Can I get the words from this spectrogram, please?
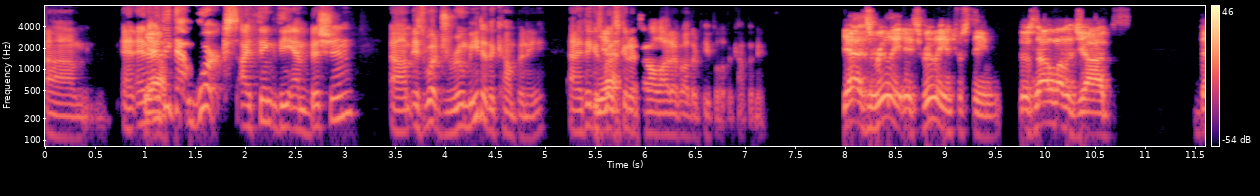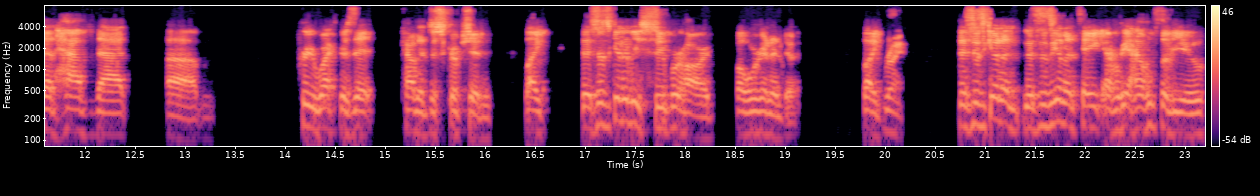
um, and and yeah. I think that works. I think the ambition um, is what drew me to the company, and I think it's yeah. what's going to draw a lot of other people to the company. Yeah, it's really it's really interesting. There's not a lot of jobs that have that um, prerequisite kind of description. Like this is going to be super hard, but we're going to do it. Like right. this is gonna this is gonna take every ounce of you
